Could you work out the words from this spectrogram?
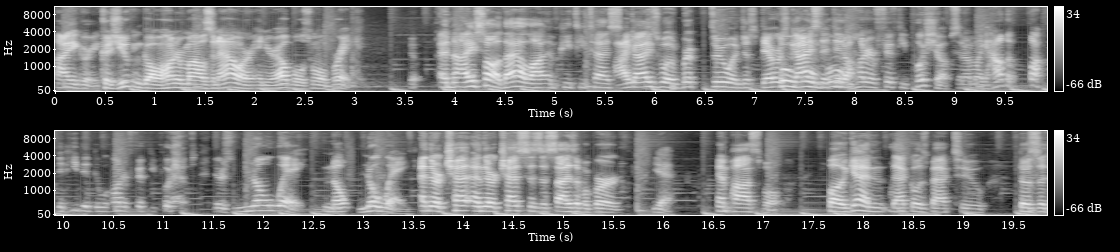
I agree. Because you can go 100 miles an hour and your elbows won't break. Yep. And I saw that a lot in PT tests. I- guys would rip through and just There was boom, guys boom, that did 150 push-ups, and I'm like, how the fuck did he do 150 push-ups? There's no way, Nope. no way. And their chest and their chest is the size of a bird. Yeah. Impossible. But again, that goes back to does a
